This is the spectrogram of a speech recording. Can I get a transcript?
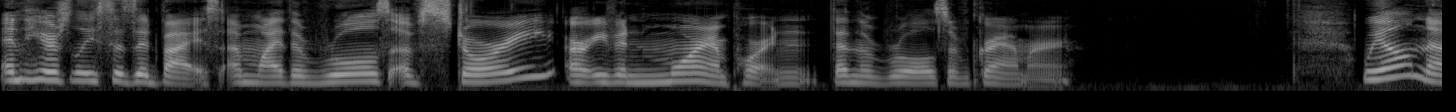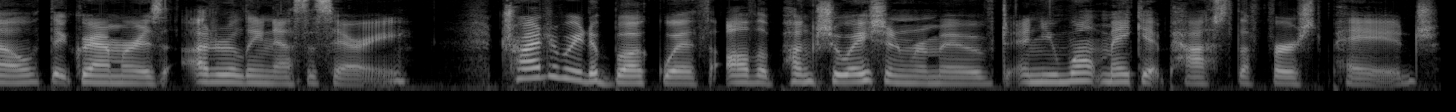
And here's Lisa's advice on why the rules of story are even more important than the rules of grammar. We all know that grammar is utterly necessary. Try to read a book with all the punctuation removed, and you won't make it past the first page.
